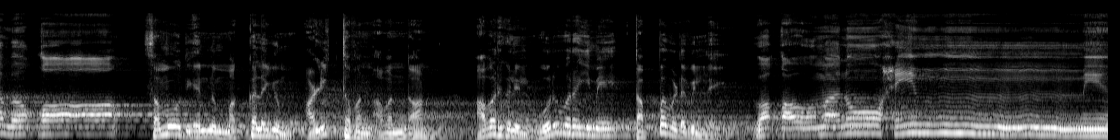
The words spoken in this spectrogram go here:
أبقى சமூத் என்னும் மக்களையும் அழித்தவன் அவன்தான் அவர்களில் ஒருவரையுமே தப்பவிடவில்லை وقوم نوح من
